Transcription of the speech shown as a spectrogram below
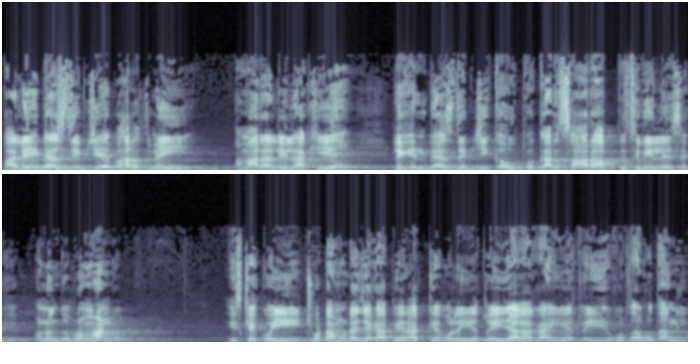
भले ही वैष्णदीप जी भारत में ही हमारा लीला किए, लेकिन वैष्णदेव जी का उपकार सारा पृथ्वी ले सके। अनंत ब्रह्मांड। इसके कोई छोटा मोटा जगह पे रख के बोले, ये तो ये जगह का, ये तो ये होता होता नहीं।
